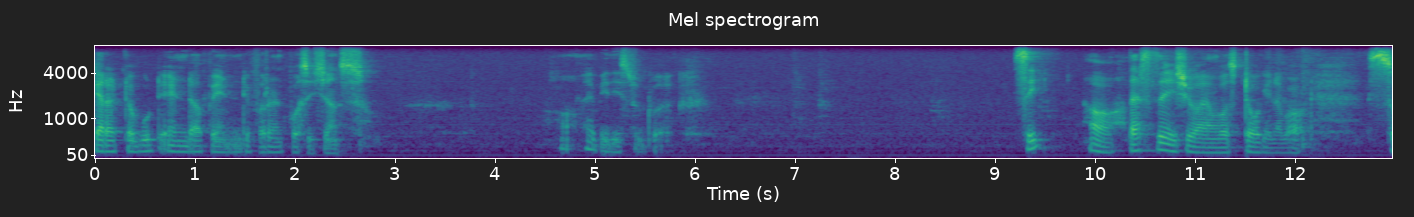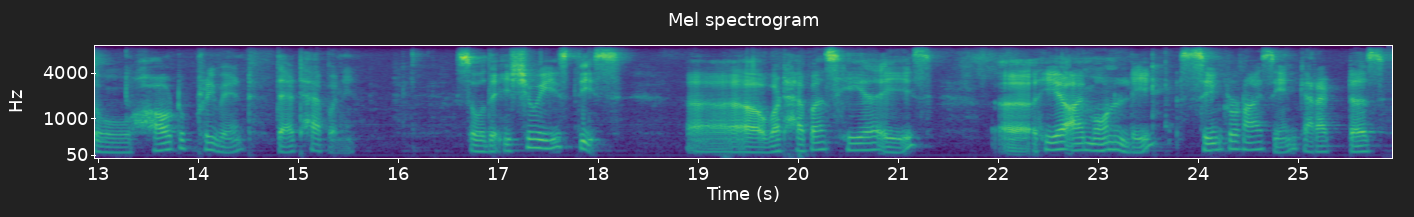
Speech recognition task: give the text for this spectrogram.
character would end up in different positions. Oh, maybe this would work see? Oh that's the issue I was talking about. So how to prevent that happening? So the issue is this. Uh, what happens here is uh, here I'm only synchronizing characters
